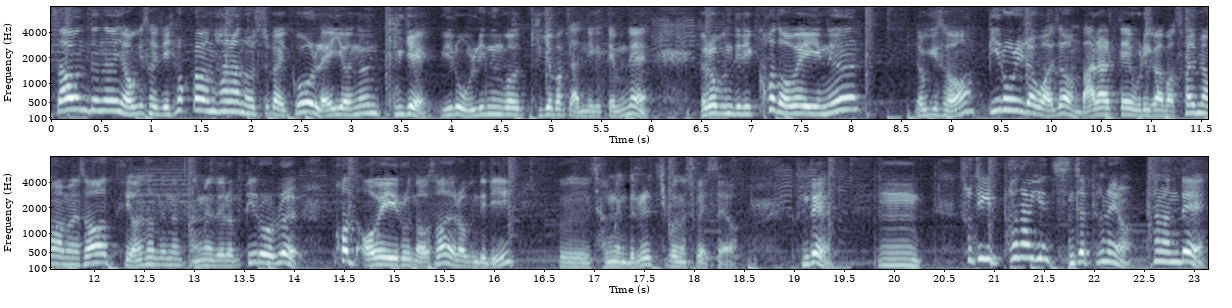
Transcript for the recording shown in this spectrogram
사운드는 여기서 이제 효과음 하나 넣을 수가 있고 레이어는 두 개 위로 올리는 거 두 개밖에 안 되기 때문에 여러분들이 컷 어웨이는 여기서 삐롤이라고 하죠. 말할 때 우리가 막 설명하면서 그 연상되는 장면들은 삐롤을 컷 어웨이로 넣어서 여러분들이 그 장면들을 집어넣을 수가 있어요. 근데 음 솔직히 편하긴 진짜 편해요. 편한데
